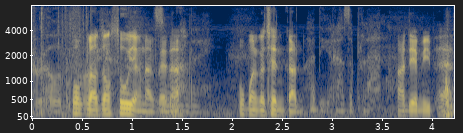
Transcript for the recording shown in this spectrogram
for a hell of a พวกเราต้องสู้อย่างหนักเลยนะ พวกมันก็เช่นกัน Hadir has a plan. อาเดียมีแผน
